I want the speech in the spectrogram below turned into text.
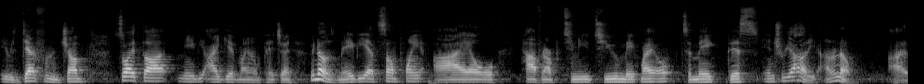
it was dead from the jump. So I thought maybe I give my own pitch and who knows, maybe at some point I'll have an opportunity to make my own to make this into reality. I don't know. I,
